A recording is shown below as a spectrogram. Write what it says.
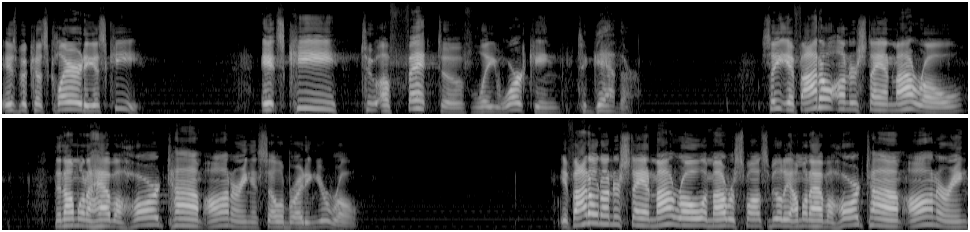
is because clarity is key. It's key to effectively working together. See, if I don't understand my role, then I'm going to have a hard time honoring and celebrating your role. If I don't understand my role and my responsibility, I'm going to have a hard time honoring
